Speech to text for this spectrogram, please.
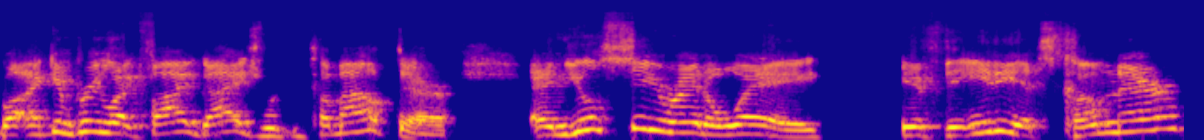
Well, I can bring like five guys who can come out there, and you'll see right away if the idiots come there.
